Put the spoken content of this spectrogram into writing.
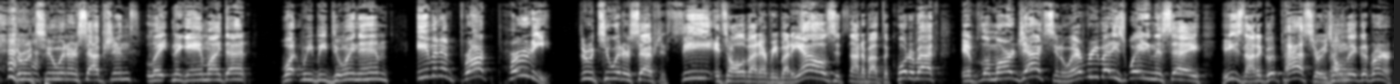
threw two interceptions late in a game like that, what we'd be doing to him? Even if Brock Purdy threw two interceptions. See, it's all about everybody else. It's not about the quarterback. If Lamar Jackson, who everybody's waiting to say he's not a good passer, he's right. only a good runner.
